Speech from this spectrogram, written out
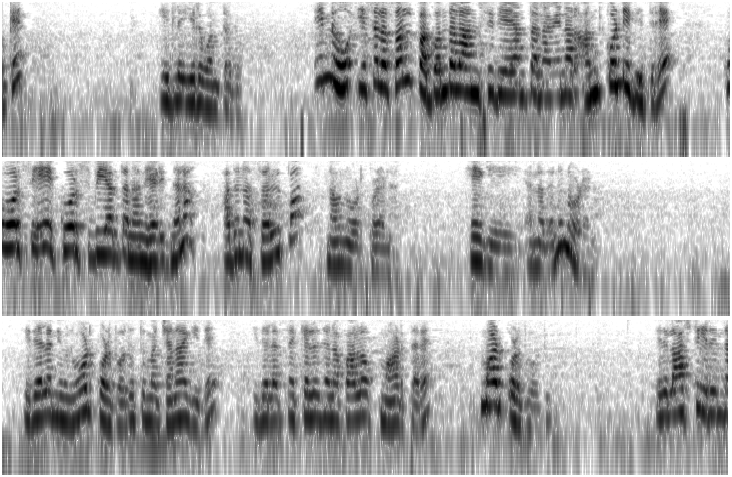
ಓಕೆ ಇಲ್ಲಿ ಇರುವಂಥದ್ದು. ಇನ್ನು ಈ ಸಲ ಸ್ವಲ್ಪ ಗೊಂದಲ ಅನಿಸಿದೆ ಅಂತ ನಾವೇನಾದ್ರು ಅಂದ್ಕೊಂಡಿದ್ದಿದ್ರೆ ಕೋರ್ಸ್ ಎ, ಕೋರ್ಸ್ ಬಿ ಅಂತ ನಾನು ಹೇಳಿದ್ನಲ್ಲ, ಅದನ್ನ ಸ್ವಲ್ಪ ನಾವು ನೋಡ್ಕೊಳ್ಳೋಣ. ಹೇಗೆ ಅನ್ನೋದನ್ನು ನೋಡೋಣ. ಇದೆಲ್ಲ ನೀವು ನೋಡ್ಕೊಳ್ಬೋದು, ತುಂಬ ಚೆನ್ನಾಗಿದೆ. ಇದೆಲ್ಲ ಸ, ಕೆಲವು ಜನ ಫಾಲೋ ಅಪ್ ಮಾಡ್ತಾರೆ, ಮಾಡ್ಕೊಳ್ಬೋದು. ಇದು ಲಾಸ್ಟ್ ಇಯರಿಂದ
